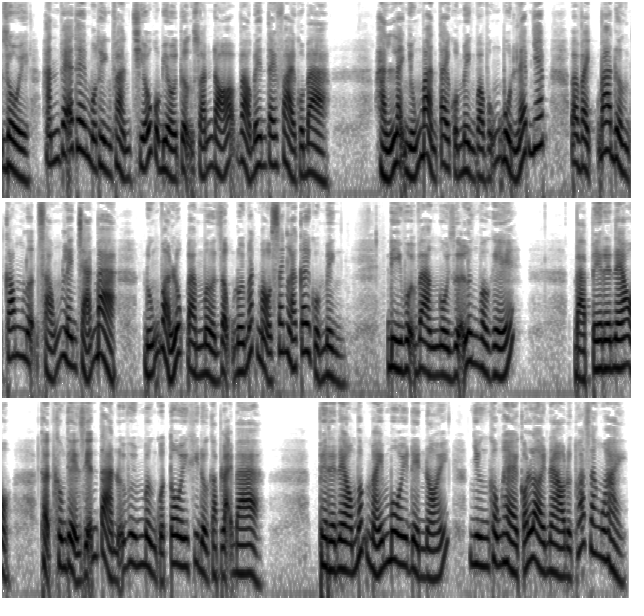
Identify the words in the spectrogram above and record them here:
Rồi hắn vẽ thêm một hình phản chiếu của biểu tượng xoắn đó vào bên tay phải của bà. Hắn lại nhúng bàn tay của mình vào vũng bùn lép nhép và vạch ba đường cong lượn sóng lên trán bà, đúng vào lúc bà mở rộng đôi mắt màu xanh lá cây của mình. Đi vội vàng ngồi dựa lưng vào ghế. Bà Perenel, thật không thể diễn tả nỗi vui mừng của tôi khi được gặp lại bà. Perenel mấp máy môi để nói, nhưng không hề có lời nào được thoát ra ngoài.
